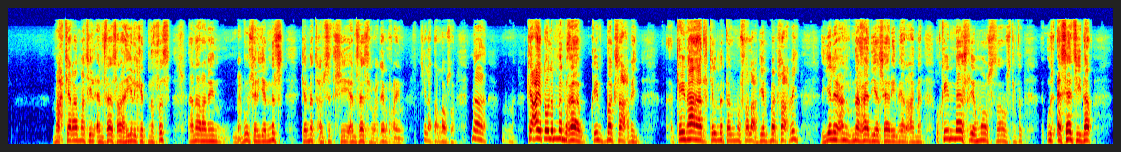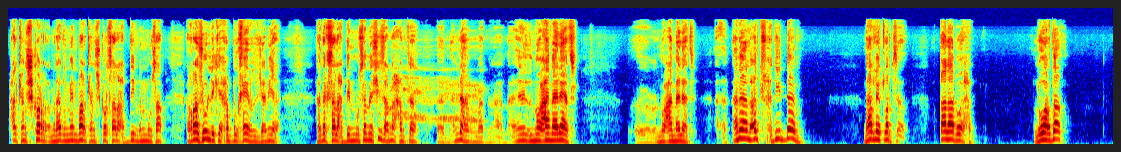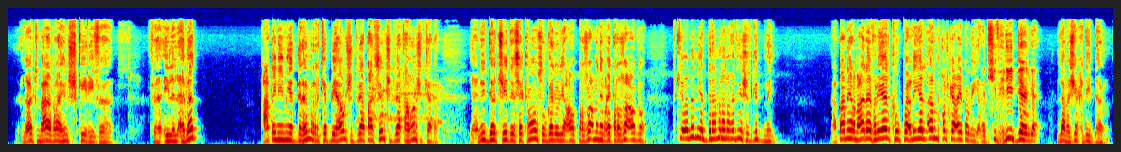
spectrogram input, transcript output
مع احتراماتي الانفاس راه هي اللي كتنفس. أنا راني محبوس عليا النفس كما تحبست شي أنفاس الوحدين أخرين. شي لا الله وصل. ما كيعيطوا لما بغاو كاين باك صاحبي. كاين هاد الكلمة المصطلح ديال باك صاحبي؟ هي اللي عندنا غادية ساري بها العمل وكاين ناس اللي هما وسط اساتذه بحال كنشكر من هذا المنبر كنشكر صلاح الدين بن موسى الرجل اللي كيحب الخير للجميع. هذاك صلاح الدين موسى ماشي زعما حتى لا المعاملات. المعاملات. أنا لعبت في حديد دام نهار اللي طلبت طلب واحد. الوردة. لعبت مع إبراهيم الشكيري في في إلى الأبد. عطيني 100 درهم نركب بها ونشد بها طاكسي ونشد بها قهوة ونشد كذا. يعني درت شي دي سيكونس وقالوا لي عاود ترجع مني بغيت نرجع. عاود قلت له أنا 100 درهم أنا ما غاديش تقدني عطاني 4000 ريال كوبوا عليا الان ما بقاوش كيعيطوا لي هذا الشيء في حديد دان كاع. لا ماشي في حديد دام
